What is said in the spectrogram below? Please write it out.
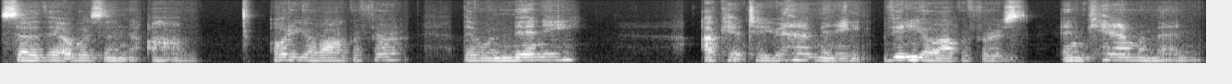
So there was an um, audiographer. There were many. I can't tell you how many videographers and cameramen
